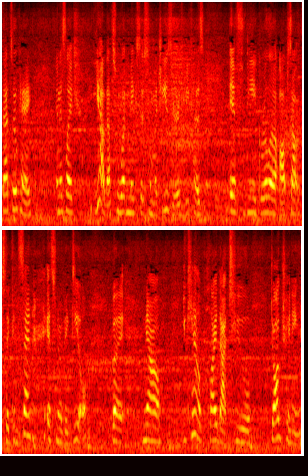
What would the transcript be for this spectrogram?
that's okay. And it's like, yeah, that's what makes it so much easier, is because if the gorilla opts out to consent, it's no big deal. But now you can't apply that to dog training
